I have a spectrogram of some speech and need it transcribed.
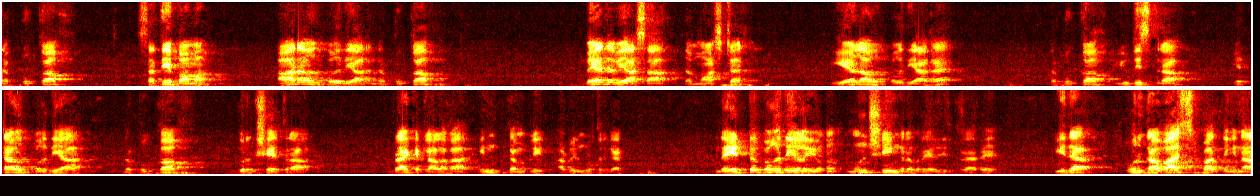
த புக் ஆஃப் சத்யபாமா ஆறாவது பகுதியாக the book of Vedavyasa the master ஏழாவது பகுதியாக த புக் ஆஃப் யுதிஸ்திரா எட்டாவது பகுதியாக த புக் ஆஃப் குருக்ஷேத்ரா பிராக்கெட்ல அழகா இன்கம்ப்ளீட் அப்படின்னு கொடுத்துருக்காரு. இந்த எட்டு பகுதிகளையும் முன்ஷிங்கிறவர் எழுதியிருக்கிறாரு. இதை ஒருக்கா வாசிச்சு பார்த்தீங்கன்னா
